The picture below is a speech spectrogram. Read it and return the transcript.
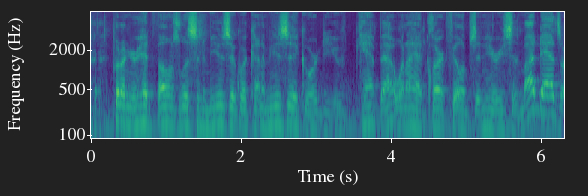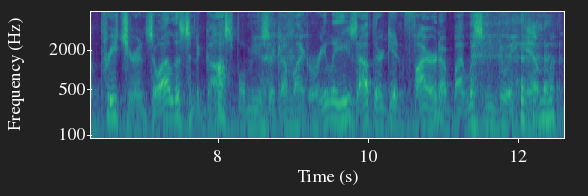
put on your headphones, listen to music? What kind of music? Or do you camp out? When I had Clark Phillips in here, he says, My dad's a preacher, and so I listen to gospel music. I'm like, Really? He's out there getting fired up by listening to a hymn?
